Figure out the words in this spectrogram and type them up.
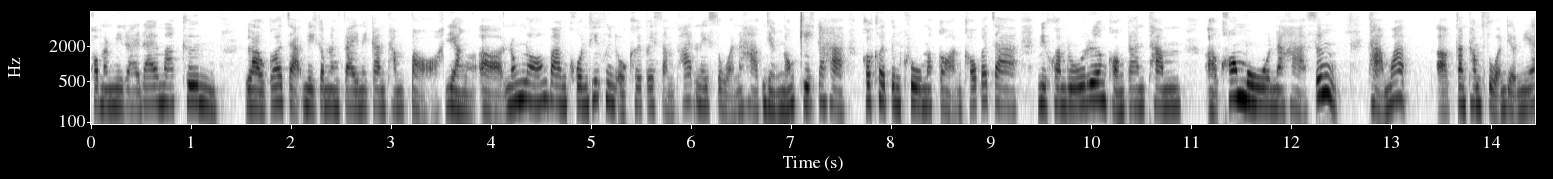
พอมันมีรายได้มากขึ้น เราก็จะมีกำลังใจในการทำต่อ อย่างน้องๆ บางคนที่คุณโอเคยไปสัมภาษณ์ในสวนนะคะอย่างน้องกิ๊กอะค่ะเขาเคยเป็นครูมาก่อนเขาก็จะมีความรู้เรื่องของการทำเอ่อข้อมูลนะคะซึ่งถามว่า การทำสวนเดี๋ยวนี้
